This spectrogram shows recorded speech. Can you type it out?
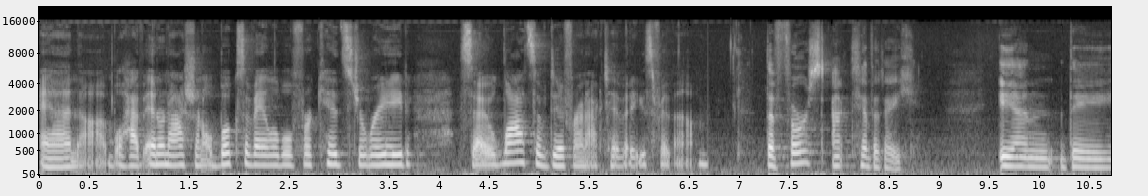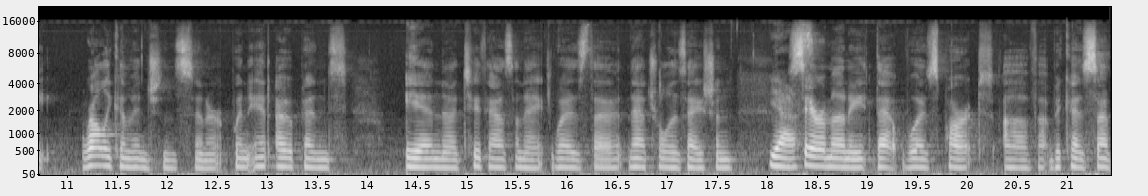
And uh, we'll have international books available for kids to read. So lots of different activities for them. The first activity in the Raleigh Convention Center when it opened in uh, 2008 was the naturalization yes. ceremony that was part of uh, because uh,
